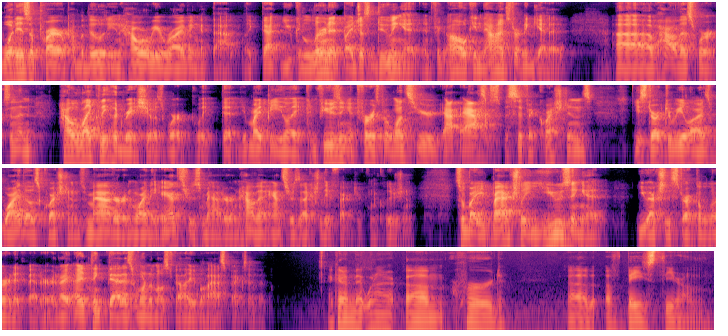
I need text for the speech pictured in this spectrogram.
what is a prior probability and how are we arriving at that. Like that, you can learn it by just doing it and figure, oh, okay, now I'm starting to get it uh, of how this works, and then how likelihood ratios work. Like that, it might be like confusing at first, but once you're asked specific questions, you start to realize why those questions matter and why the answers matter and how the answers actually affect your conclusion. So by by actually using it, you actually start to learn it better, and I, I think that is one of the most valuable aspects of it. I gotta admit, when I um, heard uh, of Bayes' theorem,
